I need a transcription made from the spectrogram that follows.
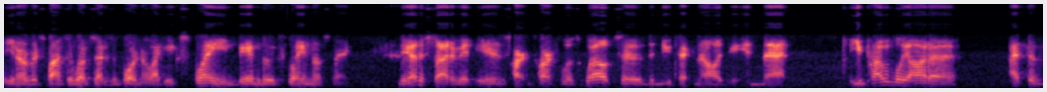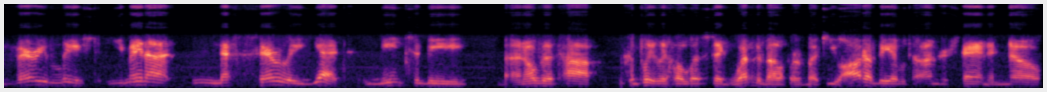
you know, a responsive website is important, like explain, be able to explain those things. The other side of it is part and parcel as well to the new technology in that you probably ought to, at the very least, you may not necessarily yet need to be an over-the-top, completely holistic web developer, but you ought to be able to understand and know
